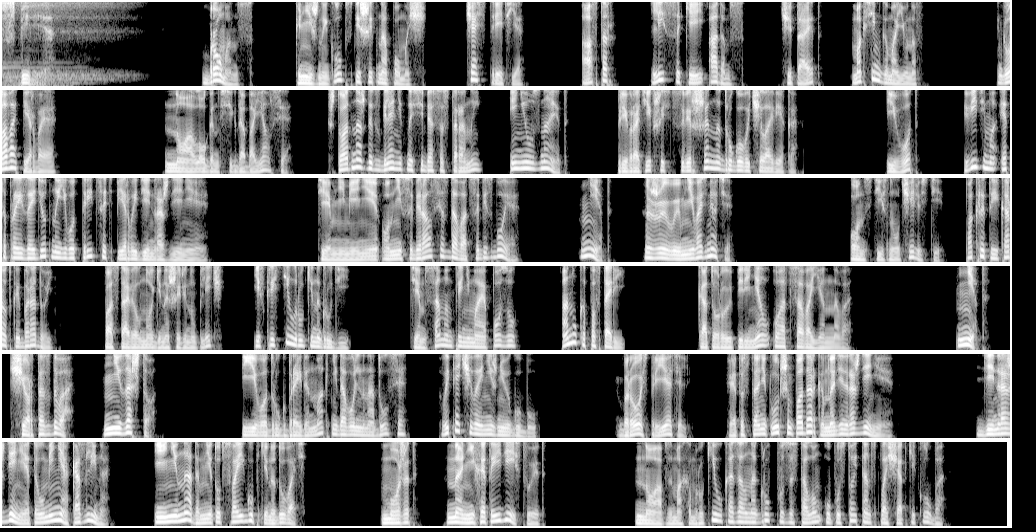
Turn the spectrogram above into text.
Инспирия. Броманс. Книжный клуб спешит на помощь. Часть третья. Автор Лисса Кей Адамс. Читает Максим Гамаюнов. Глава первая. Но Логан всегда боялся, что однажды взглянет на себя со стороны и не узнает, превратившись в совершенно другого человека. И вот, видимо, это произойдет на его 31 день рождения. Тем не менее, он не собирался сдаваться без боя. Нет, живым не возьмете. Он стиснул челюсти, покрытые короткой бородой, поставил ноги на ширину плеч и скрестил руки на груди, тем самым принимая позу «А ну-ка повтори», которую перенял у отца военного. Нет, черта с два, ни за что. Его друг Брейден Мак недовольно надулся, выпячивая нижнюю губу. «Брось, приятель, это станет лучшим подарком на день рождения». «День рождения — это у меня, козлина, и не надо мне тут свои губки надувать. Может, на них это и действует». Но а взмахом руки указал на группу за столом у пустой танцплощадки клуба.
